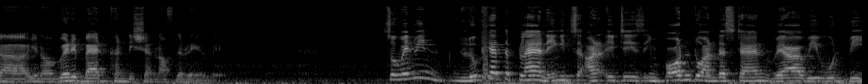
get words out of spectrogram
uh, you know very bad condition of the railway so when we look at the planning it's uh, it is important to understand where we would be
